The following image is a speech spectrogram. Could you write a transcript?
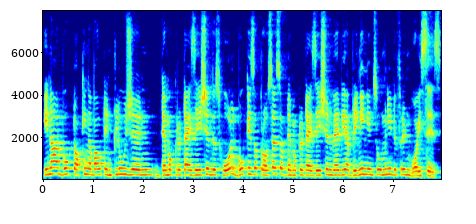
in our book talking about inclusion, democratization. This whole book is a process of democratization where we are bringing in so many different voices.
